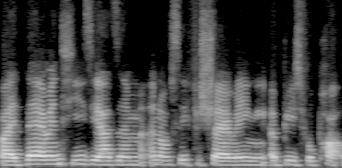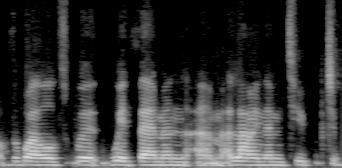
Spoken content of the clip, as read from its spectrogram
by their enthusiasm and obviously for sharing a beautiful part of the world with, with them and um, allowing them to, to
